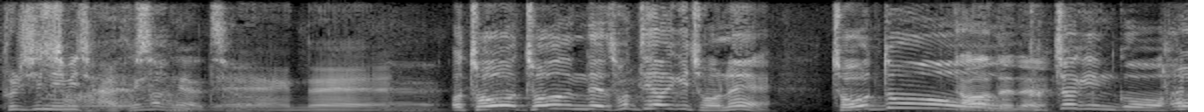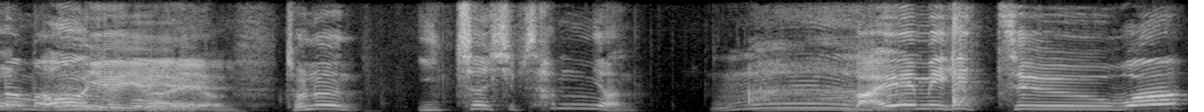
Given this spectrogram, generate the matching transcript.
풀씨님이 잘 생각해야 선택, 돼요. 네. 어, 저, 저 근데 선택하기 전에 저도 아, 네네. 극적인 거 하나만 어, 하는 예, 예. 예. 저는 2013년 마이애미 히트와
